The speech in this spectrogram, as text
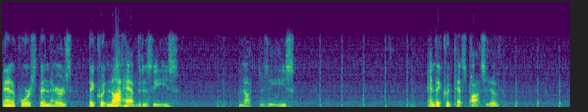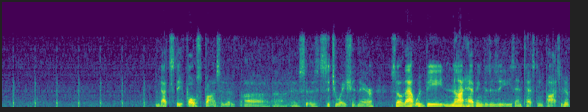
And of course, then there's, they could not have the disease, not disease, and they could test positive. That's the false positive uh, uh, situation there. So that would be not having the disease and testing positive.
